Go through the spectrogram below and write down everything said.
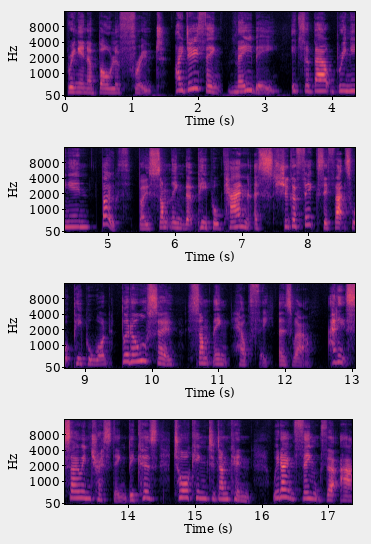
bring in a bowl of fruit. I do think maybe it's about bringing in both. Both something that people can, a sugar fix if that's what people want, but also something healthy as well. And it's so interesting because talking to Duncan, we don't think that our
